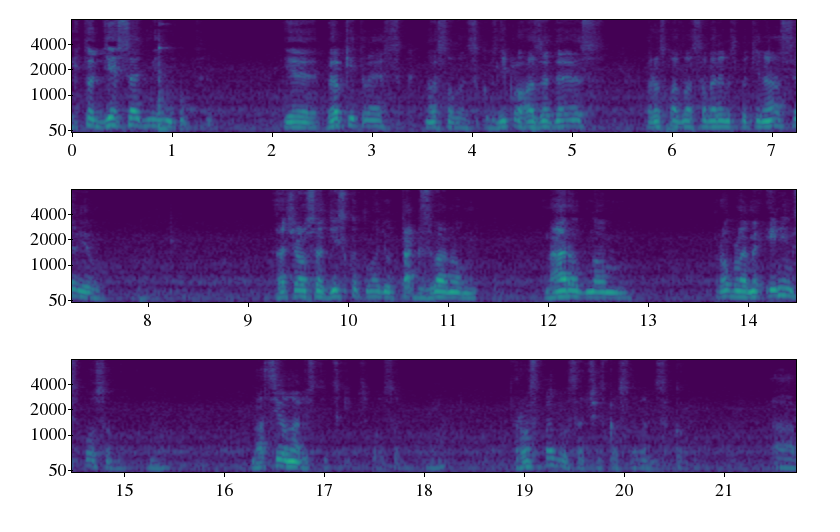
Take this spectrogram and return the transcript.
Týchto 10 minút je veľký tresk na Slovensku. Vzniklo HZDS, rozpadla sa verejnosť proti násiliu. Začalo sa diskutovať o tzv. národnom probléme iným spôsobom. Nacionalistickým spôsobom. Rozpadlo sa Československo. A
